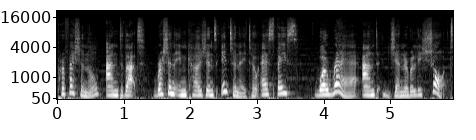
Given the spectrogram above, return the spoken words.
professional, and that Russian incursions into NATO airspace were rare and generally short.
